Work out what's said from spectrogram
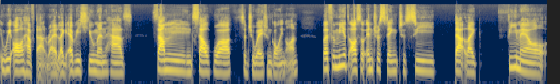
we all have that right? Like every human has some self-worth situation going on. But for me it's also interesting to see that like female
